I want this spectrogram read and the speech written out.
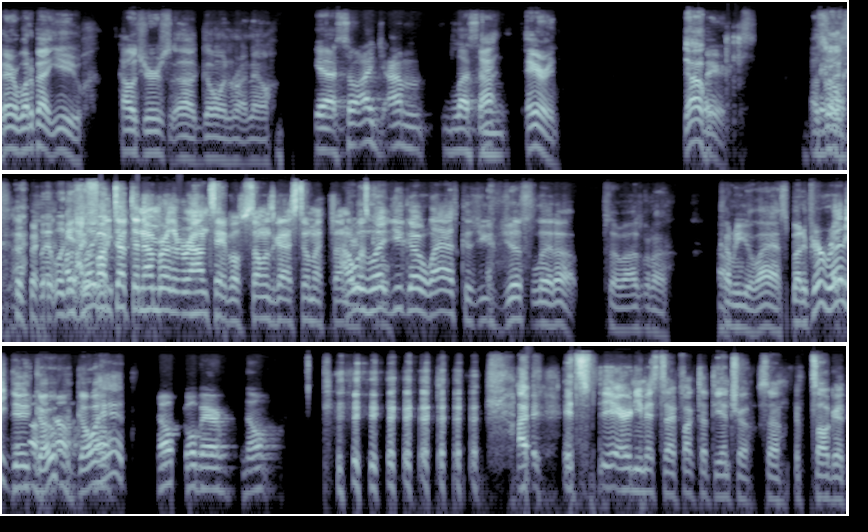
Bear, what about you? How's yours uh, going right now? Yeah, so I I'm less than Aaron, No, There. I was, Well, gonna- But we'll I get, was I letting fucked up the number of the round table. Someone's got to steal my thunder. I was letting cool. you go last because you just lit up. So I was gonna come Oh. to you last. But if you're ready, dude, No, go no, go no. ahead. no, go bear. No. I it's the Aaron, you missed it. I fucked up the intro, so it's all good.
